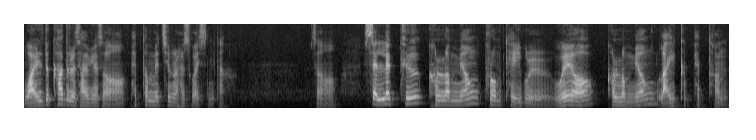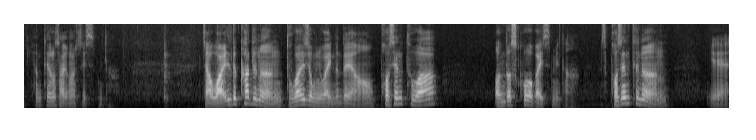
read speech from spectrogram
와일드 카드를 사용해서 패턴 매칭을 할 수가 있습니다. 그래서 select 컬럼명 from table where 컬럼명 like 패턴 형태로 사용할 수 있습니다. 자, 와일드 카드는 두 가지 종류가 있는데요. 퍼센트와 언더스코어가 있습니다. 퍼센트는 예,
